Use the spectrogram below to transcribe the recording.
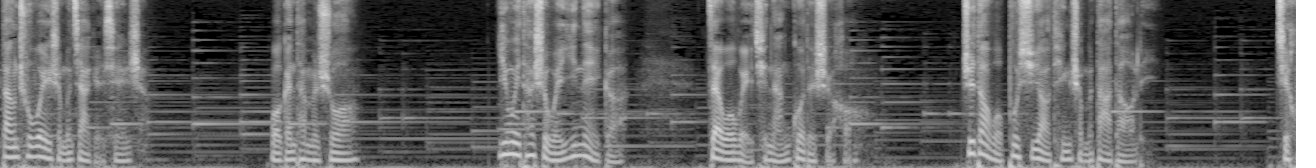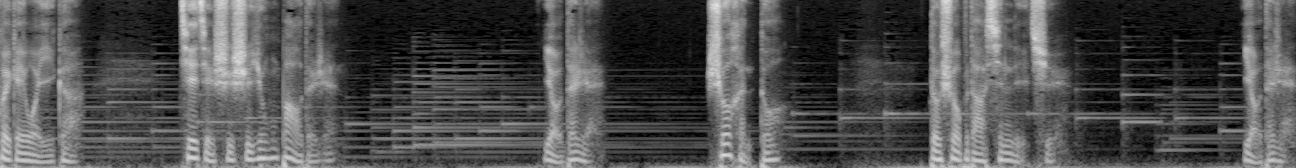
当初为什么嫁给先生？我跟他们说，因为他是唯一那个。在我委屈难过的时候，知道我不需要听什么大道理，只会给我一个结结实实拥抱的人。有的人说很多，都说不到心里去；有的人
